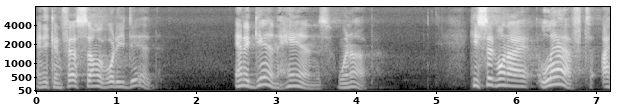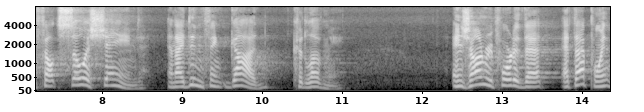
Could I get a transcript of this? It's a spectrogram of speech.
And he confessed some of what he did. And again, hands went up. He said, When I left, I felt so ashamed, and I didn't think God could love me. And Jean reported that at that point,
